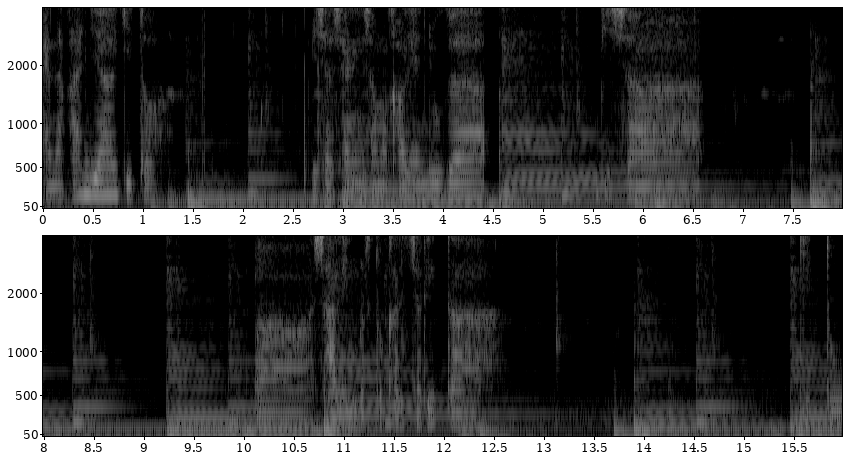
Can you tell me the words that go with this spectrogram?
enak aja gitu. Bisa sharing sama kalian juga. Bisa uh, saling bertukar cerita. Gitu.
